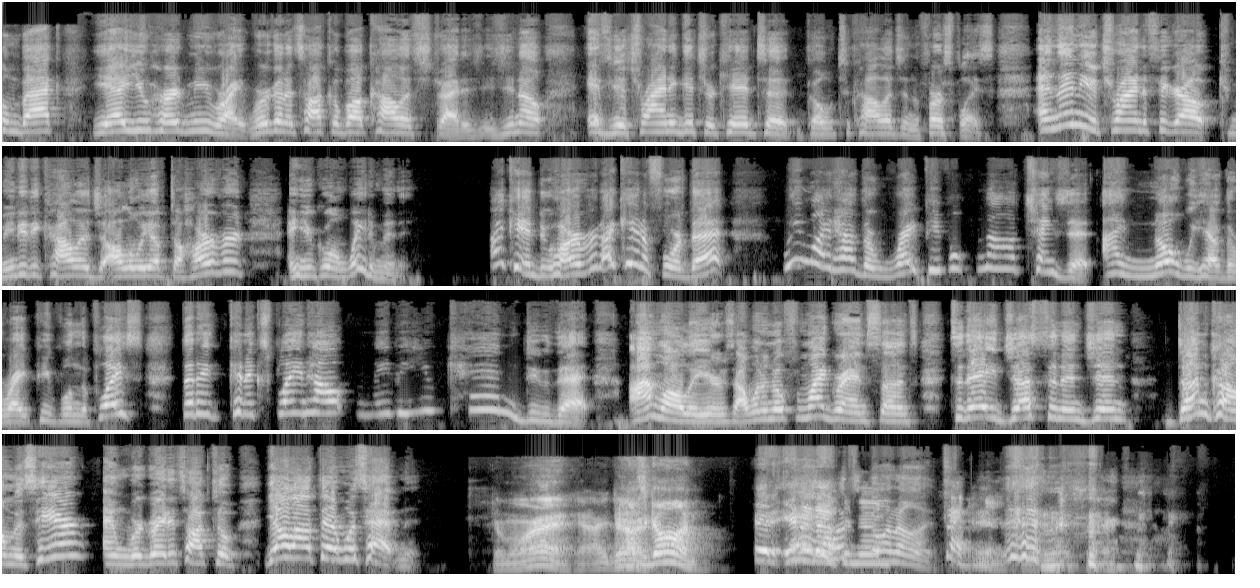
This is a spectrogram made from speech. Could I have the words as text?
Welcome back. Yeah, you heard me right. We're going to talk about college strategies. You know, if you're trying to get your kid to go to college in the first place, and then you're trying to figure out community college all the way up to Harvard, and you're going, wait a minute, I can't do Harvard. I can't afford that. We might have the right people. No, change that. I know we have the right people in the place that it can explain how maybe you can do that. I'm all ears. I want to know from my grandsons. Today, Justin and Jim Duncombe is here, and we're great to talk to him. Y'all out there, what's happening? Good morning. How you doing? How's it going? Hey, hey what's going on?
